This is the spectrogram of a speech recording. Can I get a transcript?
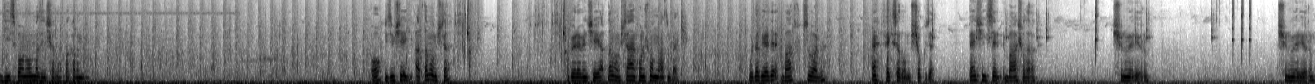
Despawn olmaz inşallah. Bakalım. Oh bizim şey atlamamış da. Görevin şeyi atlamamış da. Ha, konuşmam lazım belki. Burada bir yerde bağış kutusu vardı. Heh Fexel olmuş çok güzel. Ben şimdi size bağış olarak şunu veriyorum. Şunu veriyorum.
